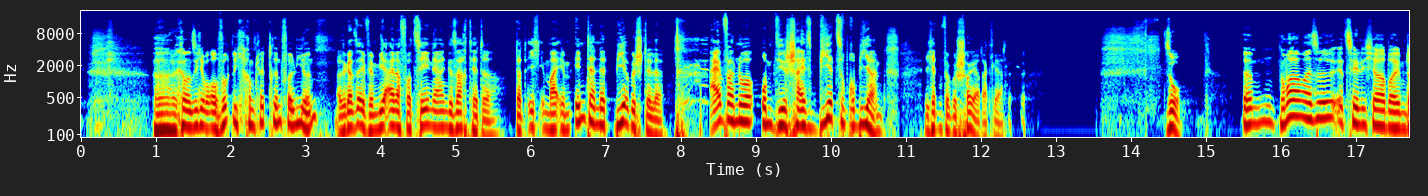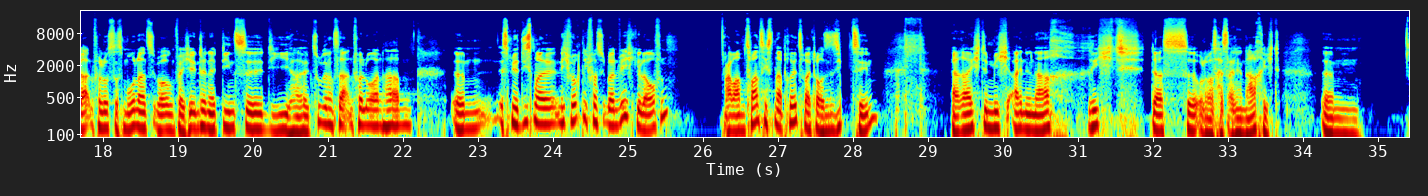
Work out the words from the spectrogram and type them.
da kann man sich aber auch wirklich komplett drin verlieren. Also ganz ehrlich, wenn mir einer vor zehn Jahren gesagt hätte, dass ich immer im Internet Bier bestelle, einfach nur um die scheiß Bier zu probieren, ich hätte ihn für bescheuert erklärt. So. Ähm, normalerweise erzähle ich ja beim Datenverlust des Monats über irgendwelche Internetdienste, die halt Zugangsdaten verloren haben. Ähm, ist mir diesmal nicht wirklich was über den Weg gelaufen. Aber am 20. April 2017 erreichte mich eine Nachricht, dass, äh, oder was heißt eine Nachricht? Ähm,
